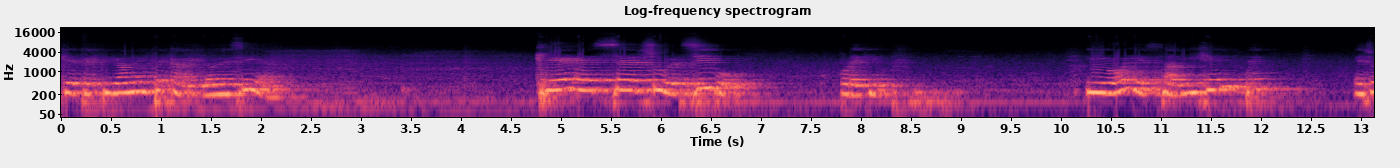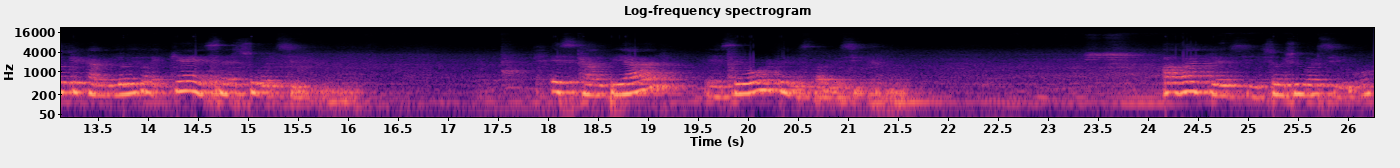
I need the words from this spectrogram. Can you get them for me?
que efectivamente Camilo decía. ¿Qué es ser subversivo? Por ejemplo. Y hoy está vigente eso que Camilo dijo de qué es ser subversivo. Es cambiar ese orden establecido. Que sí, soy subversivo.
